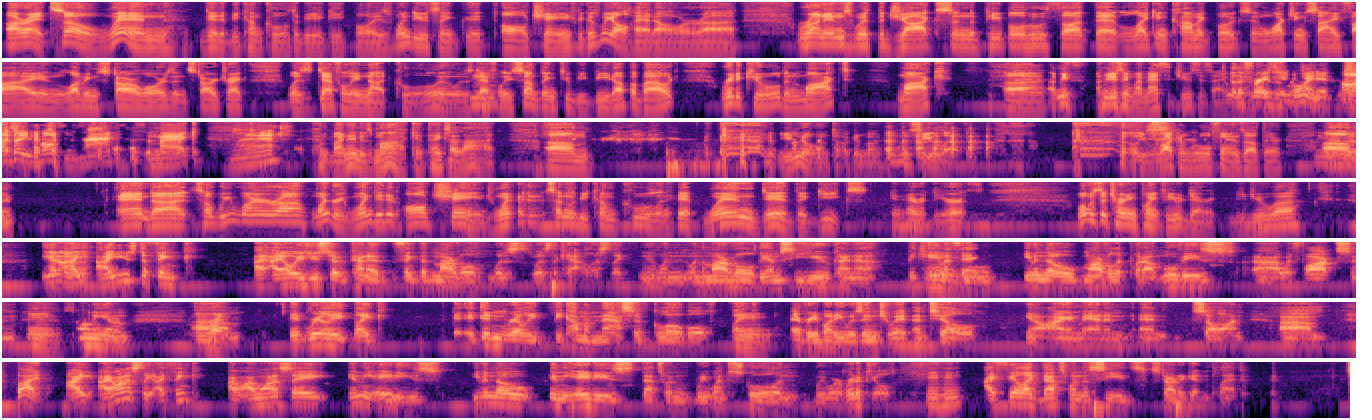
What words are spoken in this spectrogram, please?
All right. So, when did it become cool to be a geek, boys? When do you think it all changed? Because we all had our uh, run ins with the jocks and the people who thought that liking comic books and watching sci fi and loving Star Wars and Star Trek was definitely not cool. It was Mhm. definitely something to be beat up about, ridiculed, and mocked. Mock. Uh, I'm, u- I'm using my Massachusetts That's where the accent. phrase is what you going. did. Oh, I thought you called me Mac. Mac. Mac. My name is Marc, and thanks a lot. Um, you know what I'm talking about. I see you laughing. All you rock and roll fans out there. Mm-hmm. Um, and uh, so we were uh, wondering when did it all change? When did it suddenly become cool and hip? When did the geeks inherit the earth? What was the turning point for you, Derek? Did you? Uh, You know, I, I used to think I, I always used to kind of think that Marvel was was the catalyst. Like you know, when when the Marvel the MCU kind of became a Mm. thing, even though Marvel had put out movies uh, with Fox and hmm, Sony and um, Right. it really like it didn't really become a massive global like hmm, everybody was into it until you know Iron Man and and so on. Um, but I I honestly I think I, I want to say in the '80s, even though in the '80s that's when we went to school and we were ridiculed. hmm I feel like that's when the seeds started getting planted.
